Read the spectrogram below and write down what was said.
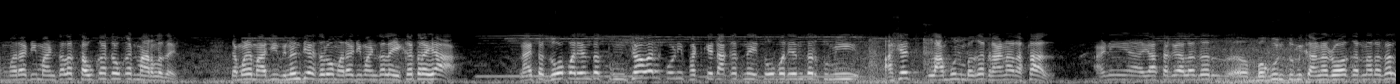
मराठी माणसाला चौका चौकात मारलं जाईल. त्यामुळे माझी विनंती आहे सर्व मराठी माणसाला एकत्र या. नाही तर जोपर्यंत तुमच्यावर कोणी फटके टाकत नाही तोपर्यंत तुम्ही असेच लांबून बघत राहणार असाल. आणि या सगळ्याला जर बघून तुम्ही कानाडोळा करणार असाल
